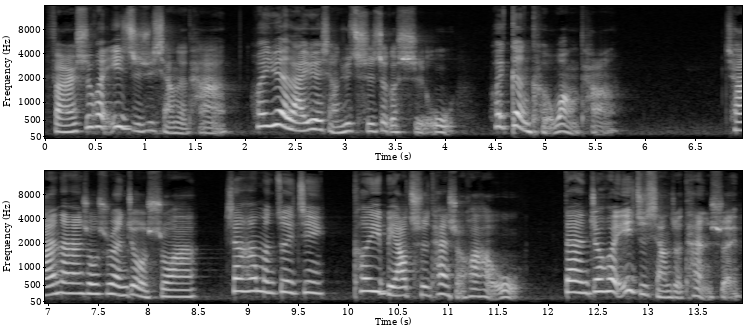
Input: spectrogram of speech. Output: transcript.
反而是会一直去想着它，会越来越想去吃这个食物，会更渴望它。乔安娜和说书人就有说啊，像他们最近刻意不要吃碳水化合物，但就会一直想着碳水。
